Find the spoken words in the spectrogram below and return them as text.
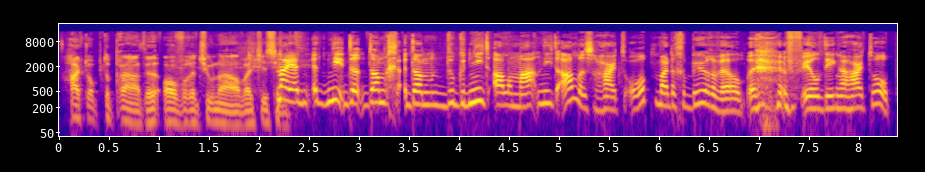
hardop te praten over het journaal wat je ziet? Nou ja, dan- dan, doe ik het niet, allemaal, niet alles hardop. Maar er gebeuren wel veel dingen hardop.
